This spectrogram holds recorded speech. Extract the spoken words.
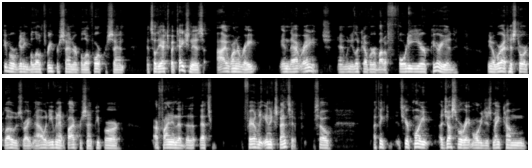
people were getting below three percent or below four percent. And so the expectation is, I want to rate in that range. And when you look over about a 40 year period, you know, we're at historic lows right now. And even at 5%, people are, are finding that that's fairly inexpensive. So I think to your point, adjustable rate mortgages may come,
